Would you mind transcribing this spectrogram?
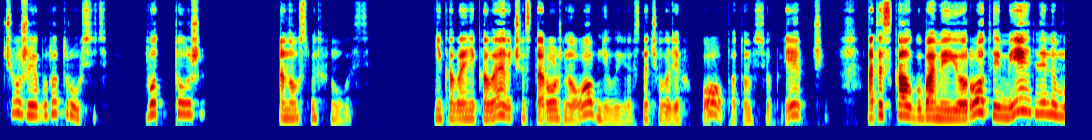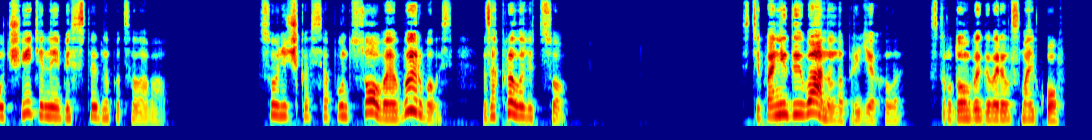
Чего же я буду трусить? Вот тоже. Она усмехнулась. Николай Николаевич осторожно обнял ее, сначала легко, потом все крепче, отыскал губами ее рот и медленно, мучительно и бесстыдно поцеловал. Сонечка вся пунцовая вырвалась, закрыла лицо. Степанида Ивановна приехала, с трудом выговорил Смольков.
